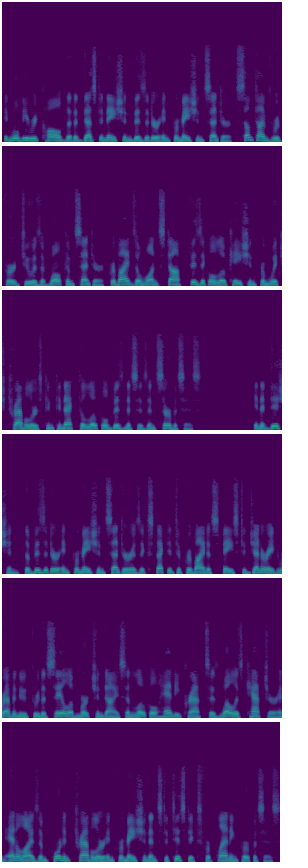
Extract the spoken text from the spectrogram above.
It will be recalled that a Destination Visitor Information Center, sometimes referred to as a Welcome Center, provides a one-stop, physical location from which travelers can connect to local businesses and services. In addition, the Visitor Information Center is expected to provide a space to generate revenue through the sale of merchandise and local handicrafts as well as capture and analyze important traveler information and statistics for planning purposes.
